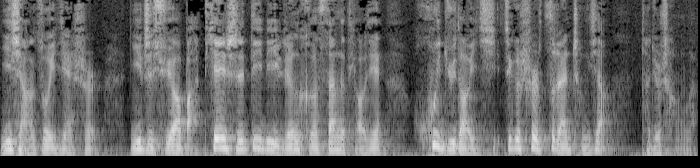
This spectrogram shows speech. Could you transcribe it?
你想要做一件事儿。你只需要把天时地利人和三个条件汇聚到一起，这个事儿自然成像，它就成了。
